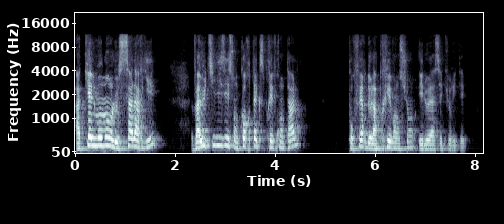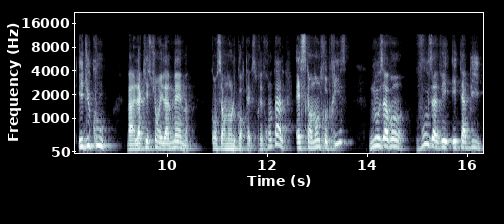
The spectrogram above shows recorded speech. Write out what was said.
À quel moment le salarié va utiliser son cortex préfrontal pour faire de la prévention et de la sécurité? Et du coup, bah, la question est la même concernant le cortex préfrontal. Est-ce qu'en entreprise, nous avons, vous avez établi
